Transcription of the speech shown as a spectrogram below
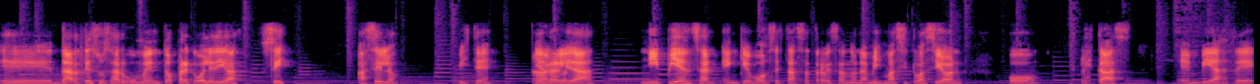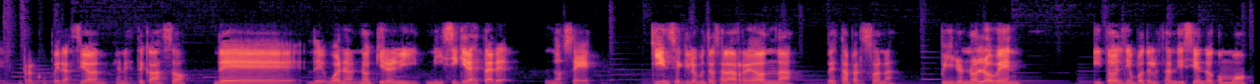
eh, darte sus argumentos para que vos le digas, sí, hacelo, viste, y Ah, en claro. realidad ni piensan en que vos estás atravesando una misma situación o estás en vías de recuperación, en este caso, de, de, bueno, no quiero ni, ni siquiera estar, no sé, 15 kilómetros a la redonda de esta persona, pero no lo ven. Y todo el tiempo te lo están diciendo como,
